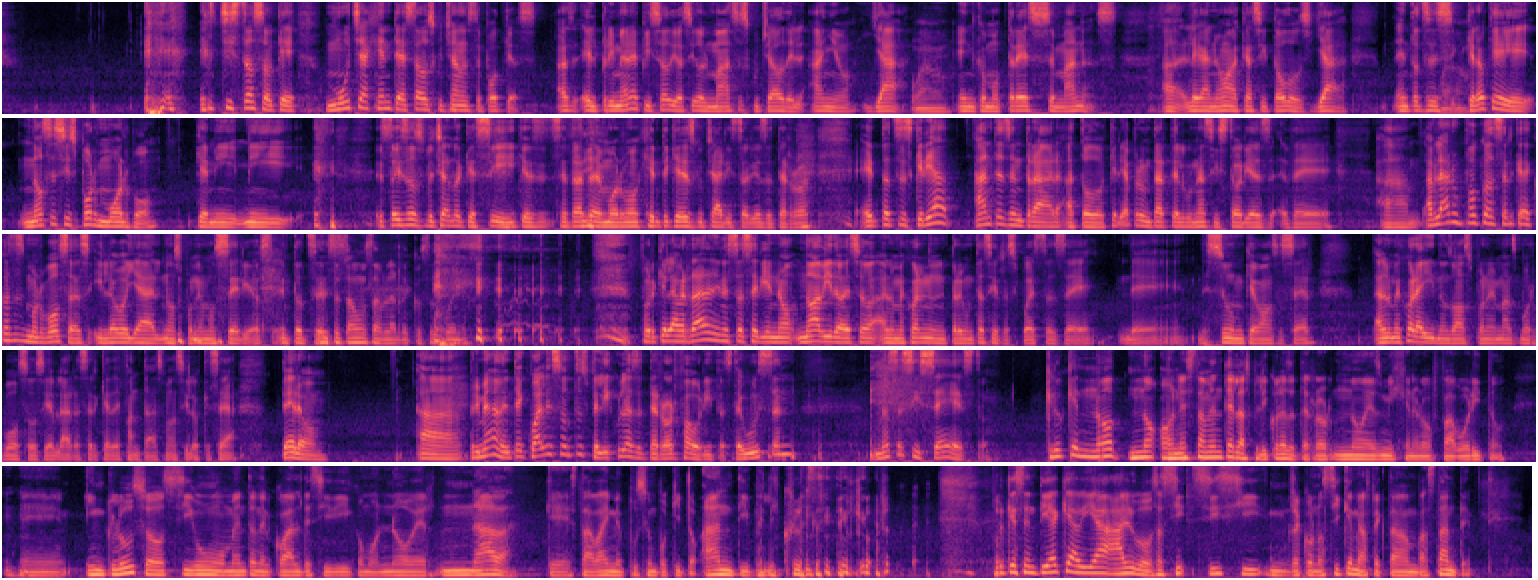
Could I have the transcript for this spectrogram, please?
es chistoso que mucha gente ha estado escuchando este podcast. El primer episodio ha sido el más escuchado del año ya. En como tres semanas. Ah, le ganó a casi todos ya. Entonces, creo que, no sé si es por morbo, que mi, mi estoy sospechando que sí, que se trata de morbo, gente quiere escuchar historias de terror. Entonces, quería, antes de entrar a todo, quería preguntarte algunas historias de hablar un poco acerca de cosas morbosas y luego ya nos ponemos serios. Entonces empezamos a hablar de cosas buenas. Porque la verdad en esta serie no, no ha habido eso. A lo mejor en preguntas y respuestas de, de, Zoom que vamos a hacer. A lo mejor ahí nos vamos a poner más morbosos y hablar acerca de fantasmas y lo que sea. Pero, uh, primeramente, ¿cuáles son tus películas de terror favoritas? ¿Te gustan? No sé si sé esto. Creo que no, no, honestamente las películas de terror no es mi género favorito. Eh, incluso sí hubo un momento en el cual decidí como no ver nada que estaba y me puse un poquito anti películas de terror. Porque sentía que había algo, o sea, sí, sí, sí, reconocí que me afectaban bastante.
